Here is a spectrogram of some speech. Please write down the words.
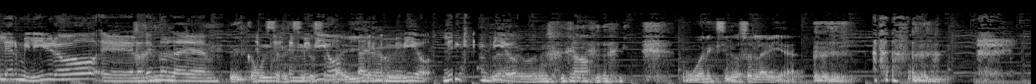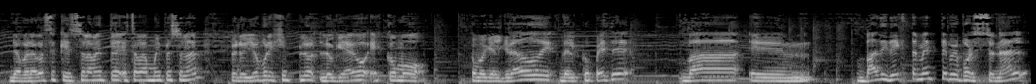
leer mi libro, eh, lo tengo en, la, en, ¿Cómo mi, en bio, la tengo en mi bio. Link en bio. No, Un buen exitoso en la vida. ya, pero la cosa es que solamente esta weá es muy personal, pero yo, por ejemplo, lo que hago es como, como que el grado de- del copete va, eh, va directamente proporcional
